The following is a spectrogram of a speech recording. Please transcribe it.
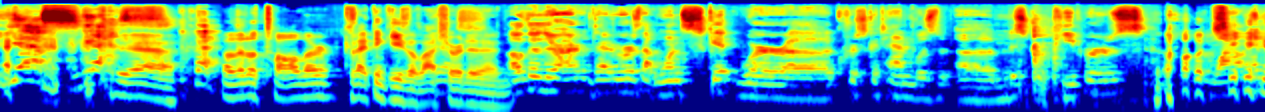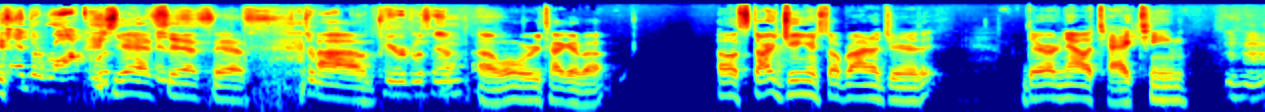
yes, yes. yeah, a little taller, because I think he's a lot Yes. shorter than. Other there, are, there was that one skit where uh, Chris Kattan was uh, Mr. Peepers, Oh, Wow, and, and The Rock was Yes, his- yes, yes. The Um, appeared with him. Uh, what were we talking about? Oh, Star Junior and Soberano Junior. They're now a tag team. Mm-hmm.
